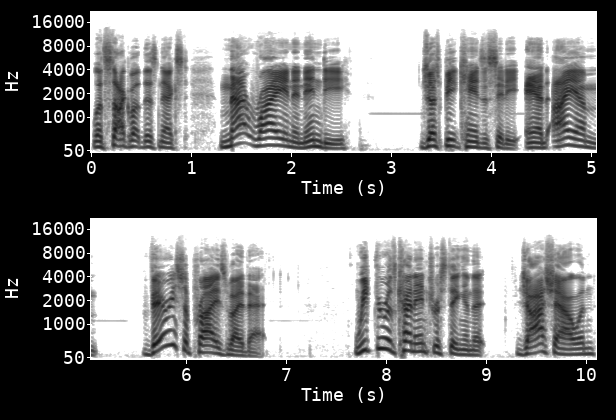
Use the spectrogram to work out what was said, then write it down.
let's talk about this next. Matt Ryan and Indy just beat Kansas City, and I am very surprised by that. Week three was kind of interesting in that Josh Allen,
